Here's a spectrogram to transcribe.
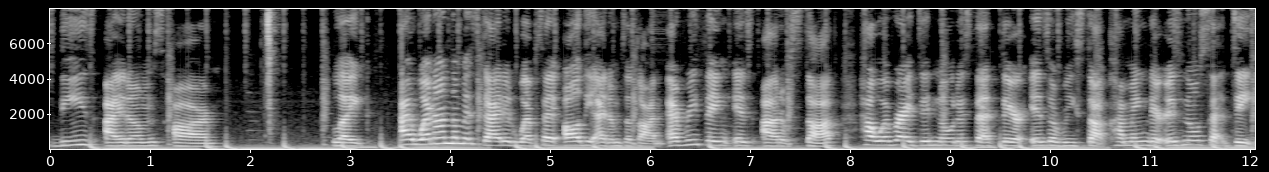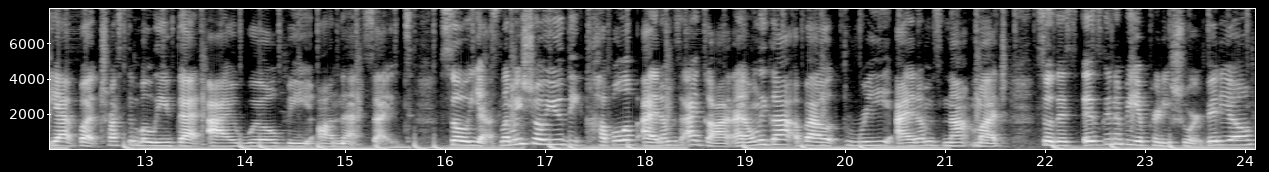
these items are like I went on the Missguided website, all the items are gone. Everything is out of stock. However, I did notice that there is a restock coming. There is no set date yet, but trust and believe that I will be on that site. So yes, let me show you the couple of items I got. I only got about three items, not much. So this is gonna be a pretty short video.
